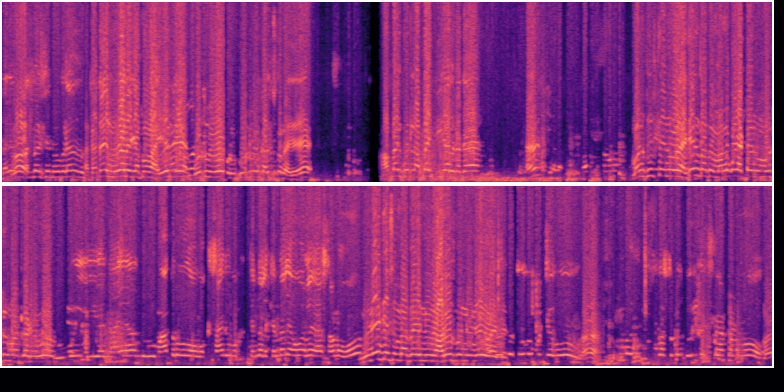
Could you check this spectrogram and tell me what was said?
భలే పెద్ద మనిషి నువ్వు కూడా ఆ కథ నువ్వేనే చెప్పవా? ఏంటి గొర్రెలు ఇప్పుడు గొర్రెలు కలుసుకున్నాయి. అబ్బాయి గొర్రెలు అబ్బాయికి ఇవ్వాలి కదా? మొన్న చూస్తే నువ్వు అదే బాబాయ్ మొన్న కూడా అట్టే నువ్వు ముందుకు మాట్లాడావు. నువ్వు నువ్వు మాత్రం ఒకసారి ఒక కిందల కిందలే ఎవరు వేస్తావు నేనేం చేసాం బాబాయ్? నువ్వు ఆ రోజు కూడా నేనే తూగు పుట్టావు. ఆ, గొర్రెలు వచ్చి అంటాడు ఆ.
